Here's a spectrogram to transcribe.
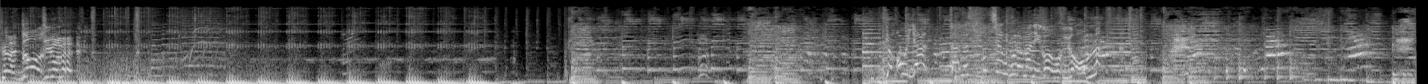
别动，弟。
